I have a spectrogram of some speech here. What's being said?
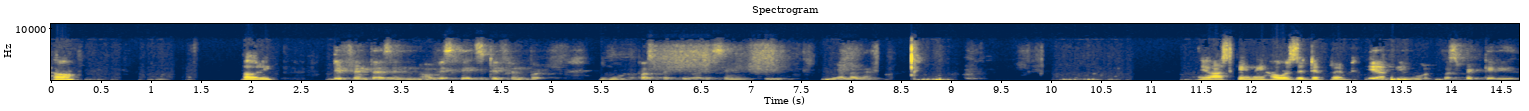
Huh? Sorry? Different as in, obviously it's different, but in what perspective are you saying You're asking me how is it different? Yeah, in what perspective you.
